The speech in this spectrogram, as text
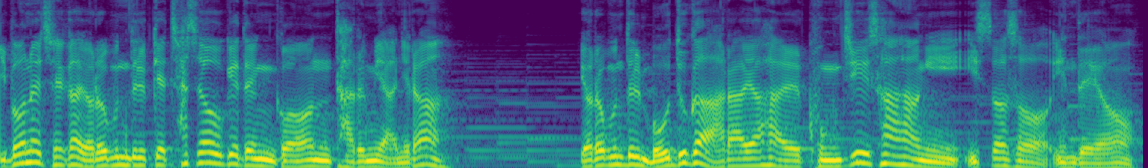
이번에 제가 여러분들께 찾아오게 된 건 다름이 아니라 여러분들 모두가 알아야 할 공지사항이 있어서인데요.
